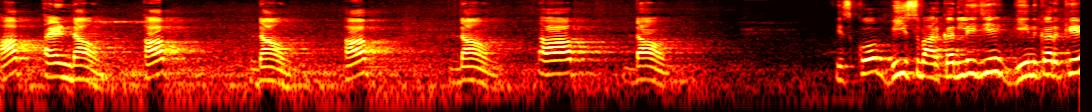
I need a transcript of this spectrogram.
Up and down up down up down up down इसको 20 बार कर लीजिए, गिन करके।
